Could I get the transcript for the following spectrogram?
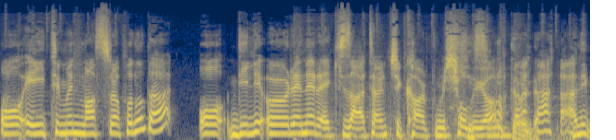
o eğitimin masrafını da o dili öğrenerek zaten çıkartmış oluyor. Kesinlikle öyle. Hani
